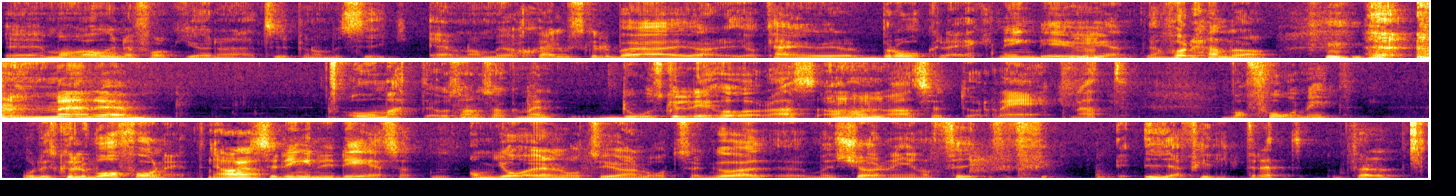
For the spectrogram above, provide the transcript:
Eh, många gånger när folk gör den här typen av musik, även om jag själv skulle börja göra det. Jag kan ju bråkräkning, det är ju egentligen vad det handlar om. Men, eh, och matte och sådana saker. Men då skulle det höras. Jaha, nu har han suttit och räknat. Vad fånigt. Och det skulle vara fånigt. Ja, ja. Så det är ingen idé. Så att om jag gör en låt så gör jag en låt. Sen går jag, eh, men kör den genom fi, fi, IA-filtret. För att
